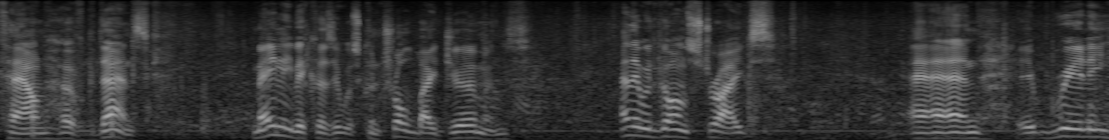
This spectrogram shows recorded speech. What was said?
town of Gdansk, mainly because it was controlled by Germans and they would go on strikes and it really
